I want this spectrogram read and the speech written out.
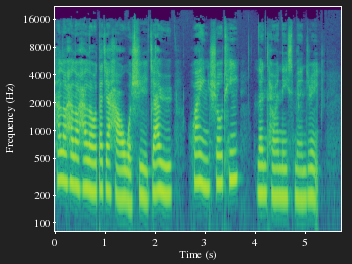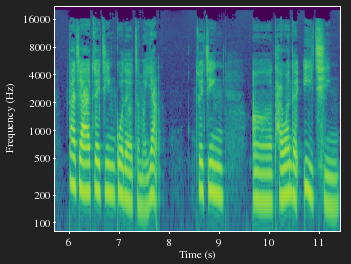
Hello，Hello，Hello，大家好，我是佳瑜，欢迎收听 Learn Taiwanese Mandarin。大家最近过得怎么样？最近，呃，台湾的疫情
